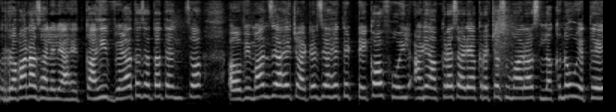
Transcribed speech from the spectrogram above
रवाना झालेले आहेत. काही वेळातच आता त्यांचं विमान जे आहे चार्टर जे आहे ते टेक ऑफ होईल आणि अकरा साडे अकराच्या सुमारास लखनौ येथे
